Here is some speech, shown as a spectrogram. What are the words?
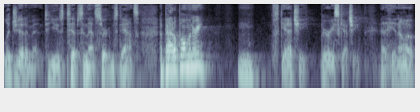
legitimate to use tips in that circumstance. Hepatopulmonary, mm, sketchy, very sketchy. Uh, you know,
